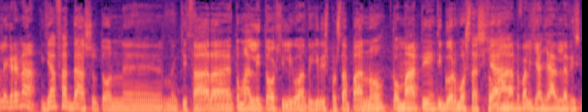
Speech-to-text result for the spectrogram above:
Λεγρενά. Για φαντάσου τον ε, με κιθάρα, το μαλλί το όχι λίγο να το γυρίσει προς τα πάνω, Το μάτι. την Το κορμοστασιά. μάτι, να το βάλει γυαλιά, δηλαδή.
